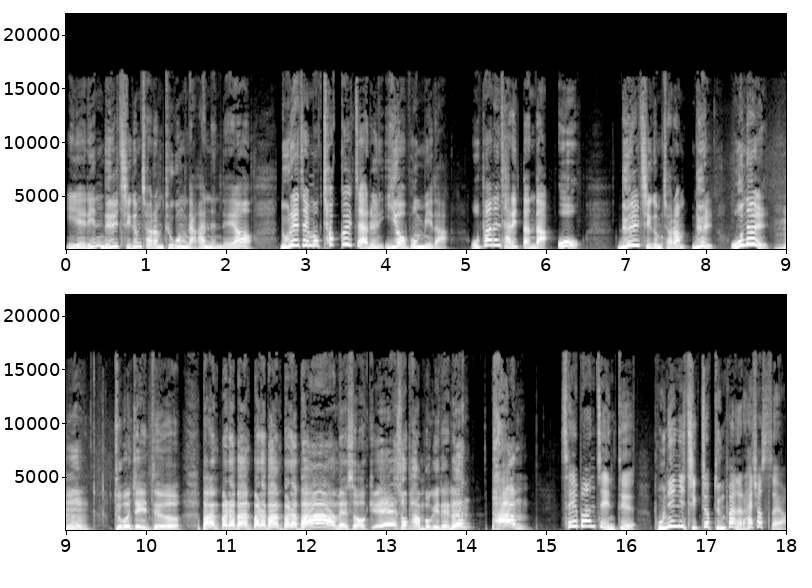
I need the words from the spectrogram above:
이예린 늘 지금처럼 두 곡 나갔는데요. 노래 제목 첫 글자를 이어봅니다. 오빠는 잘 있단다. 오. 늘 지금처럼 늘 오늘 음, 두 번째 힌트. 밤바라 밤바라 밤바라 밤에서 계속 반복이 되는 밤. 세 번째 힌트 본인이 직접 등판을 하셨어요.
